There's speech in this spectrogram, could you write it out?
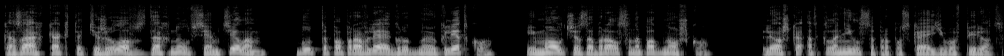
Казах как-то тяжело вздохнул всем телом, будто поправляя грудную клетку, и молча забрался на подножку. Лёшка отклонился, пропуская его вперед.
